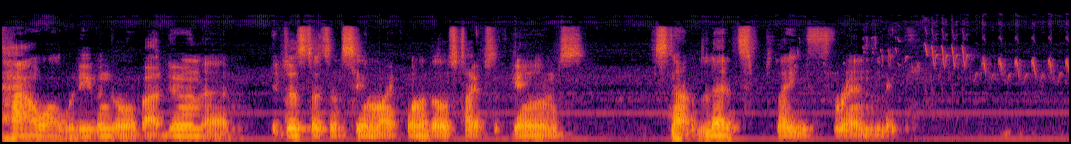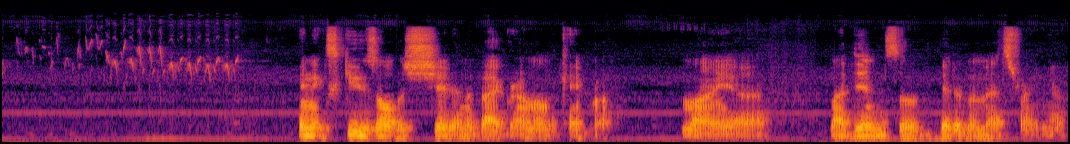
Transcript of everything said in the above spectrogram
how I would even go about doing that. It just doesn't seem like one of those types of games. It's not let's play friendly. And excuse all the shit in the background on the camera. My uh, my den's a bit of a mess right now.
